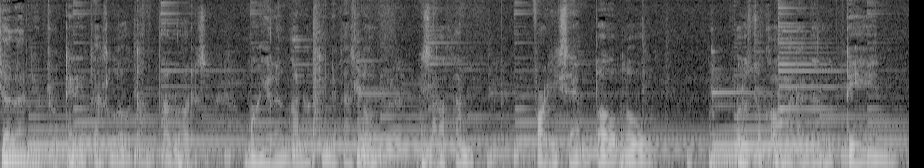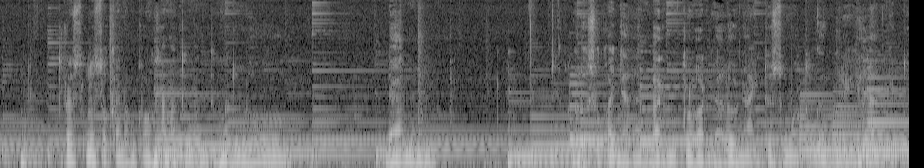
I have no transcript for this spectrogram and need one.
jalanin rutinitas lu tanpa lu harus menghilangkan rutinitas lu. Misalkan for example lu lu suka olahraga rutin terus lu suka nongkrong sama teman-teman lu dan lu suka jalan bareng keluarga lu nah itu semua tuh gak boleh hilang gitu.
